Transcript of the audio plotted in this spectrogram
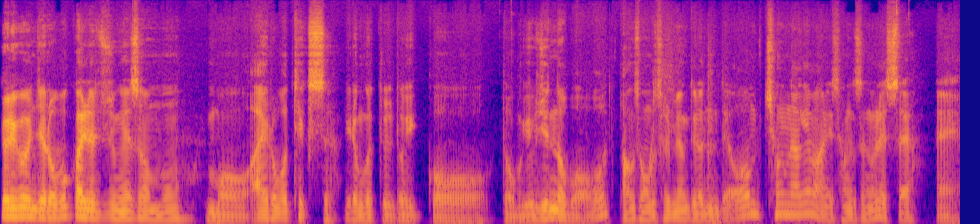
그리고 이제 로봇 관련주 중에서 뭐, 뭐, 아이로보틱스 이런 것들도 있고, 또 뭐 유진 로봇 방송으로 설명드렸는데 엄청나게 많이 상승을 했어요. 예.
